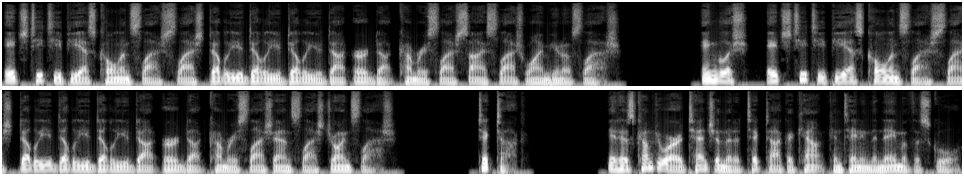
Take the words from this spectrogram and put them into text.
https colon slash slash www.urdd.cymru slash sci slash ymuno slash. English, https colon slash slash www.urdd.cymru slash n slash join slash. TikTok. It has come to our attention that a TikTok account containing the name of the school,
